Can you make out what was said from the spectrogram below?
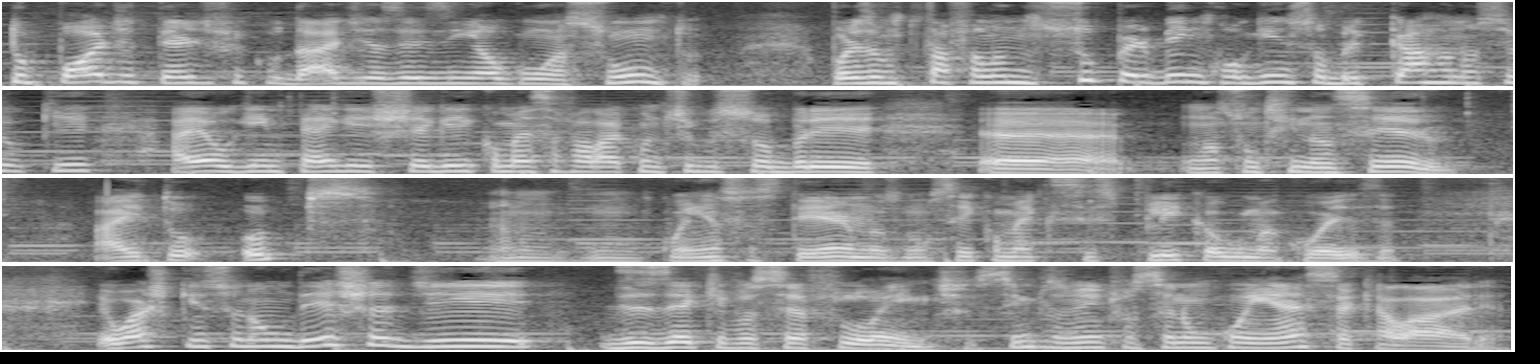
Tu pode ter dificuldade às vezes em algum assunto. Por exemplo, tu tá falando super bem com alguém sobre carro, não sei o que, aí alguém pega e chega e começa a falar contigo sobre é, um assunto financeiro. Aí tu, ups, eu não, não conheço os termos, não sei como é que se explica alguma coisa. Eu acho que isso não deixa de dizer que você é fluente, simplesmente você não conhece aquela área,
